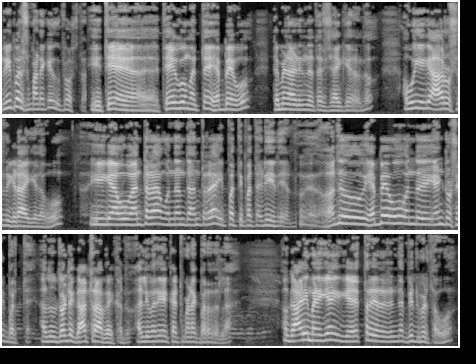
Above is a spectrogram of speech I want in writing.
ರೀಪರ್ಸ್ ಮಾಡೋಕ್ಕೆ ಉಪಯೋಗಿಸ್ತಾರೆ. ಈ ತೇ, ತೇಗು ಮತ್ತು ಹೆಬ್ಬೇವು ತಮಿಳುನಾಡಿನಿಂದ ತರಿಸಿ ಹಾಕಿರೋದು. ಅವು ಈಗ ಆರು ವರ್ಷದ ಗಿಡ ಆಗಿದವು. ಈಗ ಅವು ಅಂತರ, ಒಂದೊಂದು ಅಂತರ ಇಪ್ಪತ್ತಿಪ್ಪತ್ತು ಅಡಿ ಇದೆ ಅದು. ಅದು ಹೆಬ್ಬೇವು ಒಂದು ಎಂಟು ವರ್ಷಕ್ಕೆ ಬರುತ್ತೆ. ಅದು ದೊಡ್ಡ ಗಾತ್ರ ಆಗಬೇಕದು ಅಲ್ಲಿವರೆಗೆ ಕಟ್ ಮಾಡೋಕ್ಕೆ ಬರೋದಿಲ್ಲ. ಗಾಳಿ ಮಳೆಗೆ ಈಗ ಎತ್ತರ ಇರೋದ್ರಿಂದ ಬಿದ್ದು ಬಿಡ್ತಾವು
